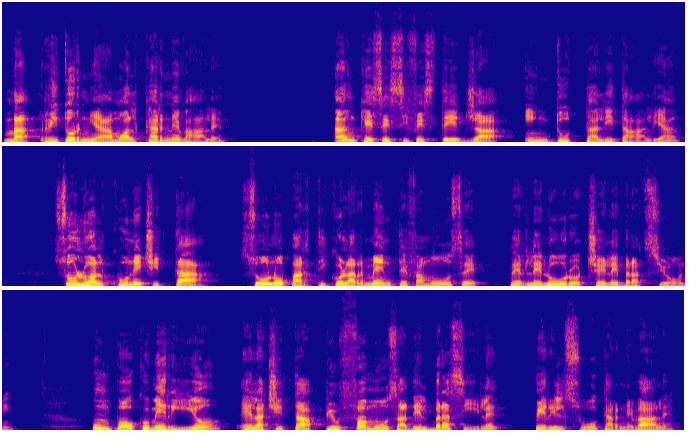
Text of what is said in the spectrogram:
Ma ritorniamo al carnevale. Anche se si festeggia in tutta l'Italia, solo alcune città sono particolarmente famose per le loro celebrazioni. Un po' come Rio è la città più famosa del Brasile per il suo carnevale.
